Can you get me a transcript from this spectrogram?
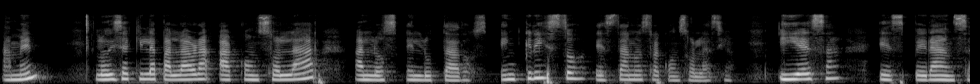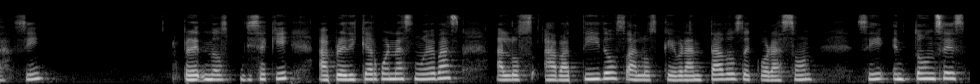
Amén. Lo dice aquí la palabra a consolar a los enlutados. En Cristo está nuestra consolación y esa esperanza, ¿sí? Nos dice aquí a predicar buenas nuevas a los abatidos, a los quebrantados de corazón, ¿sí? Entonces,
